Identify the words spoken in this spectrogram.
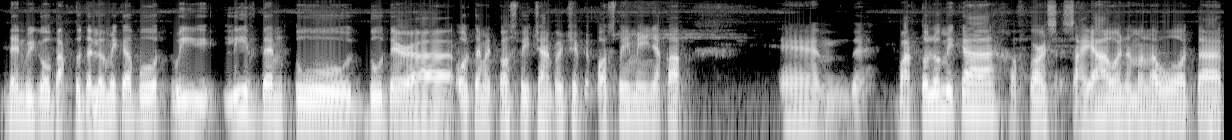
Then we go back to the Lumika booth. We leave them to do their uh, Ultimate Cosplay Championship, the Cosplay Mania Cup. And back to Lumika, of course, sayawan ng mga wota.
